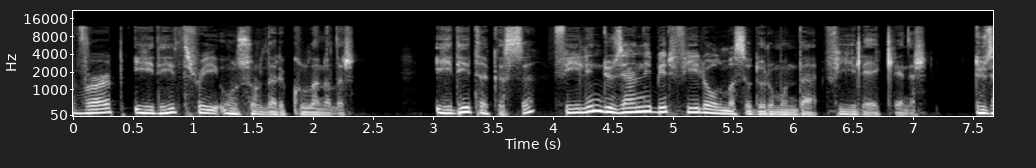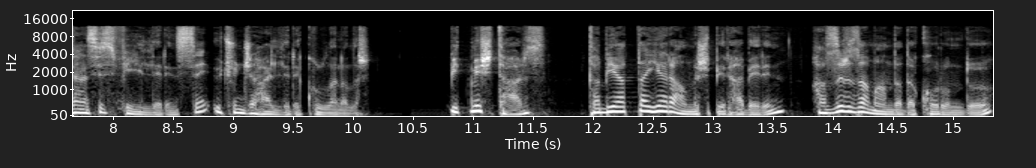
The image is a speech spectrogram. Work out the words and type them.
verb, ed3 unsurları kullanılır. ed takısı fiilin düzenli bir fiil olması durumunda fiile eklenir. Düzensiz fiillerin ise üçüncü halleri kullanılır. Bitmiş tarz, tabiatta yer almış bir haberin hazır zamanda da korunduğu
